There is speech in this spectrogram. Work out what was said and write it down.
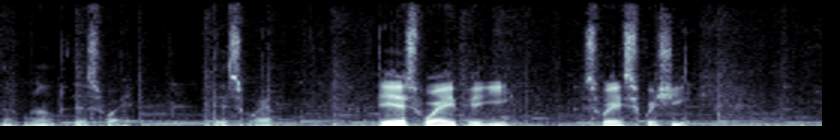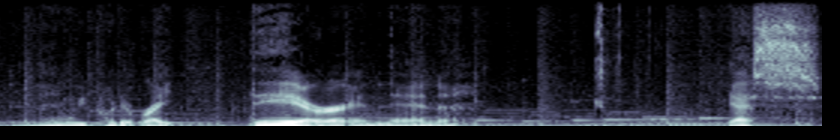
Nope, nope. This way. This way. This way, piggy. This way, squishy. And then we put it right there, and then... Yes.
